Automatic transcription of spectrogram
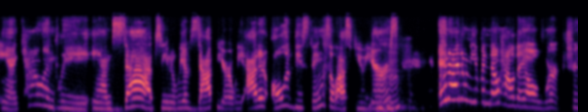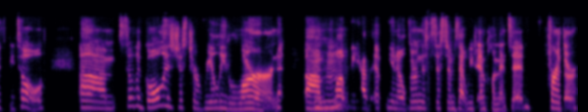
and calendly and zaps you know we have zapier we added all of these things the last few years mm-hmm. I don't even know how they all work, truth be told. Um, so the goal is just to really learn um, mm-hmm. what we have, you know, learn the systems that we've implemented further.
